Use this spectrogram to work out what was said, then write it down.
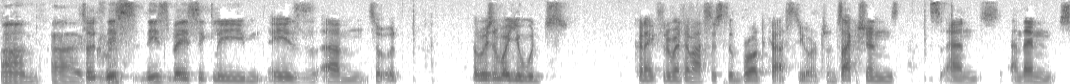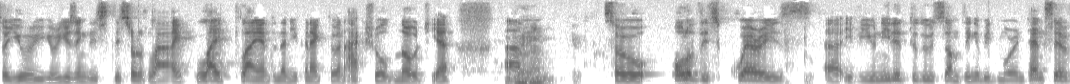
Um, uh, So Chris- this this basically is um, so it- the reason why you would connect through MetaMask is to broadcast your transactions and and then so you're you're using this this sort of light light client and then you connect to an actual node, yeah. Um, So all of these queries, uh, if you needed to do something a bit more intensive,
